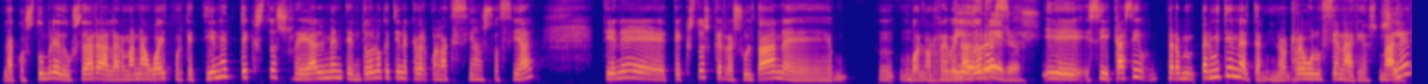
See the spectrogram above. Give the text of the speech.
la costumbre de usar a la hermana White porque tiene textos realmente en todo lo que tiene que ver con la acción social, tiene textos que resultan eh, bueno, reveladores. Y, sí, casi, permíteme el término, revolucionarios, ¿vale?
